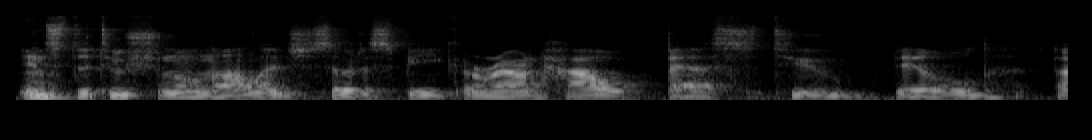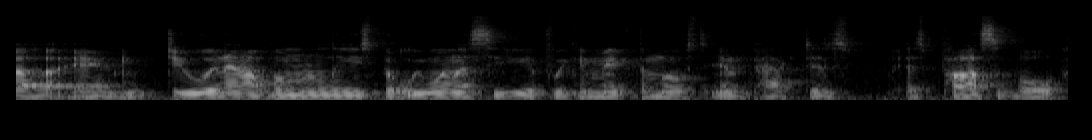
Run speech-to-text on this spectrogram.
institutional knowledge, so to speak, around how best to build uh, and do an album release. But we want to see if we can make the most impact as as possible,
